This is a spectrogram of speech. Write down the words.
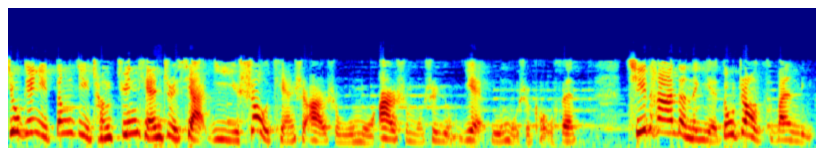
就给你登记成均田制下已授田是二十五亩，二十亩是永业，五亩是口分。其他的呢也都照此办理，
